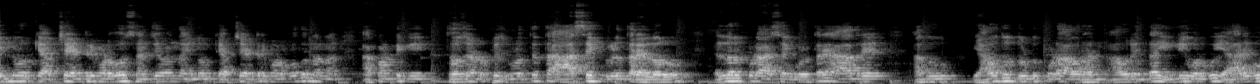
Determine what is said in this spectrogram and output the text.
ಐನೂರು ಕ್ಯಾಪ್ಚಾ ಎಂಟ್ರಿ ಮಾಡ್ಬೋದು, ಸಂಜೆ ಒಂದು ಐನೂರು ಕ್ಯಾಪ್ಚಾ ಎಂಟ್ರಿ ಮಾಡ್ಬೋದು, ನನ್ನ ಅಕೌಂಟಿಗೆ ತೌಸಂಡ್ ರುಪೀಸ್ ಬೀಳುತ್ತೆ ಅಂತ ಆಸೆಗೆ ಬೀಳ್ತಾರೆ ಎಲ್ಲರೂ. ಎಲ್ಲರೂ ಕೂಡ ಆಸೆಗೆ ಬೀಳ್ತಾರೆ, ಆದರೆ ಅದು ಯಾವುದು ದುಡ್ಡು ಕೂಡ ಅವ್ರ ಅವರಿಂದ ಇಲ್ಲಿವರೆಗೂ ಯಾರಿಗೂ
